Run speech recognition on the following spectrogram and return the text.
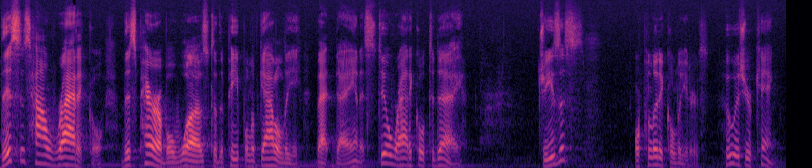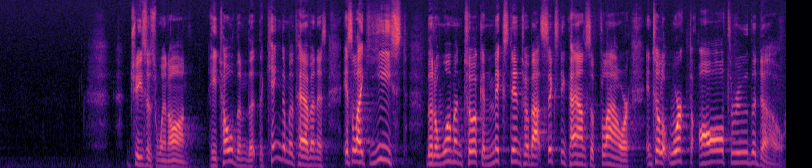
This is how radical this parable was to the people of Galilee that day, and it's still radical today. Jesus or political leaders? Who is your king? Jesus went on. He told them that the kingdom of heaven is, is like yeast that a woman took and mixed into about 60 pounds of flour until it worked all through the dough.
